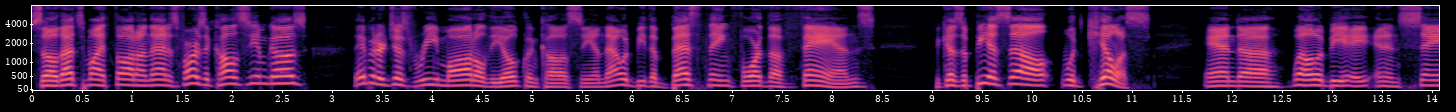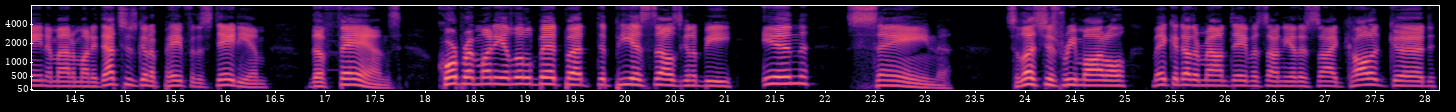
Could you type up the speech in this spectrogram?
So that's my thought on that. As far as the Coliseum goes, they better just remodel the Oakland Coliseum. That would be the best thing for the fans because the PSL would kill us. And, uh, well, it would be a, an insane amount of money. That's who's going to pay for the stadium the fans. Corporate money a little bit, but the PSL is going to be insane. So let's just remodel, make another Mount Davis on the other side, call it good,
